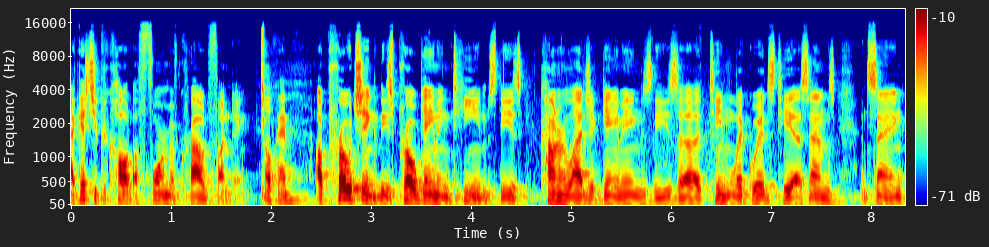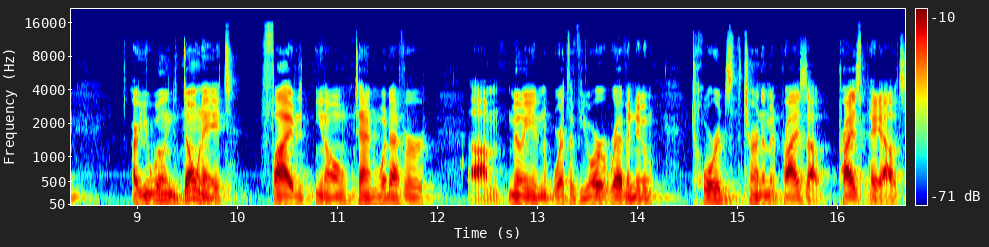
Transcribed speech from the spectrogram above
I guess you could call it a form of crowdfunding. Okay. Approaching these pro gaming teams, these Counter Logic Gamings, these uh, Team Liquids, TSMs, and saying, are you willing to donate five, you know, ten, whatever um, million worth of your revenue towards the tournament prize out, prize payouts?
